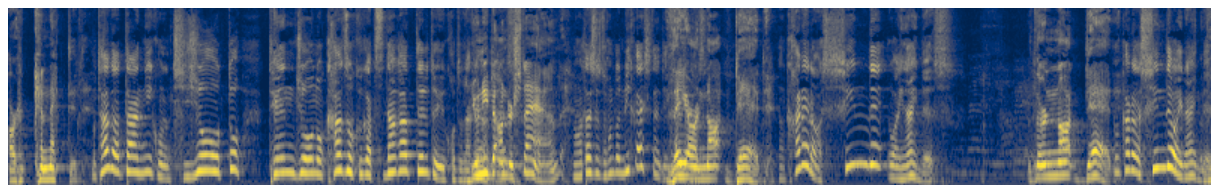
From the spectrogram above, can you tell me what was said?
are connected. ただ単にこの地上と 天井の家族がつながっているということだけなんです。いないんです。彼は死んではいないんです。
